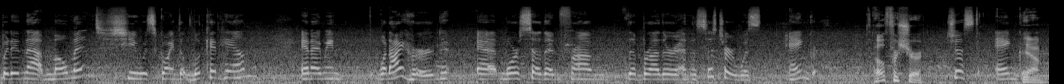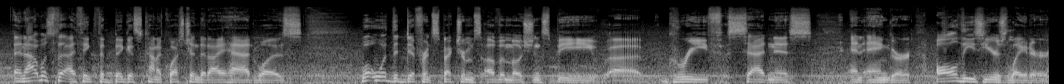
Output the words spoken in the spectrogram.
But in that moment, she was going to look at him. And I mean, what I heard, uh, more so than from the brother and the sister, was anger. oh, for sure. Just anger. Yeah, and that was the I think the biggest kind of question that I had was, what would the different spectrums of emotions be? Uh, grief, sadness, and anger. All these years later,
